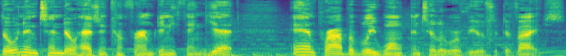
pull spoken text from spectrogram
though Nintendo hasn't confirmed anything yet and probably won't until it reveals the device.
